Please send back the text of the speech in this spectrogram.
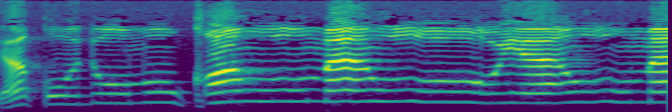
يقدم قومه يوم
